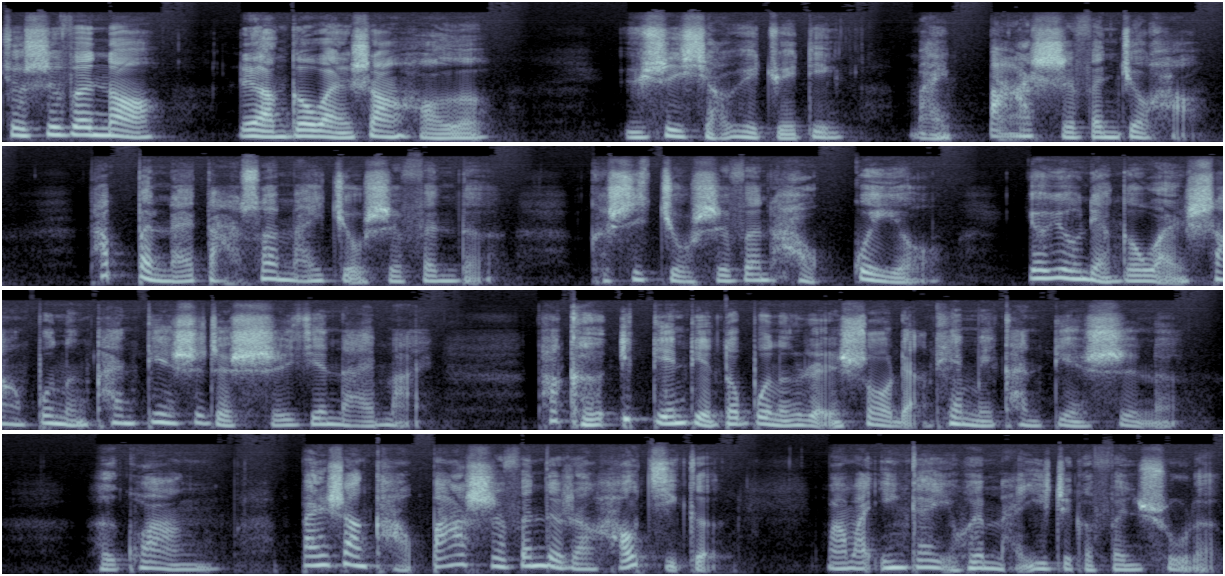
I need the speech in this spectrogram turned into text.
九十分哦，两个晚上好了。”于是小月决定买八十分就好。她本来打算买九十分的，可是九十分好贵哦，要用两个晚上不能看电视的时间来买。他可一点点都不能忍受两天没看电视呢，何况班上考八十分的人好几个，妈妈应该也会满意这个分数了。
